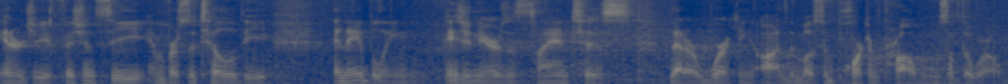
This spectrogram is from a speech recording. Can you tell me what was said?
energy efficiency, and versatility, enabling engineers and scientists that are working on the most important problems of the world.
